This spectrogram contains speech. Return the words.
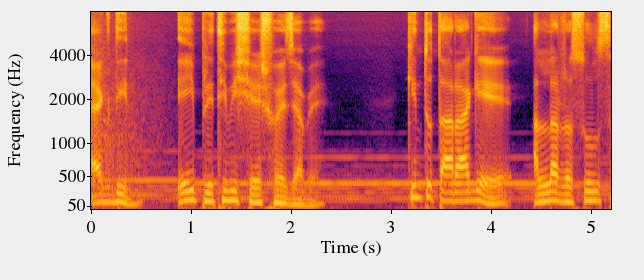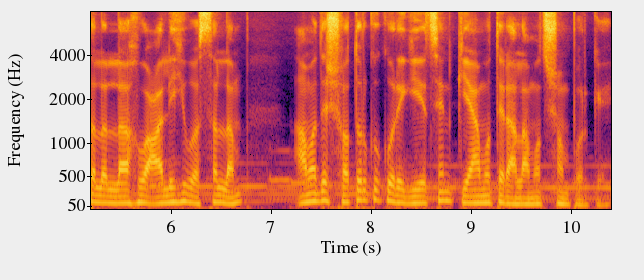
একদিন এই পৃথিবী শেষ হয়ে যাবে। কিন্তু তার আগে আল্লাহ রসুল সাল্লাহ আলিহি ওয়াসাল্লাম আমাদের সতর্ক করে গিয়েছেন কিয়ামতের আলামত সম্পর্কে।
